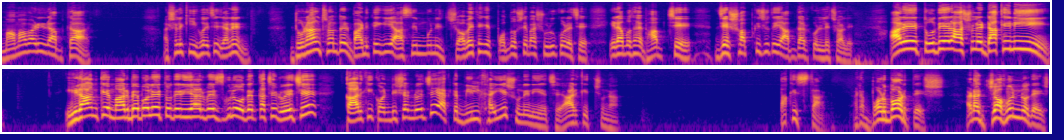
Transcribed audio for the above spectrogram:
মামাবাড়ির আবদার। আসলে কি হয়েছে জানেন? ডোনাল্ড ট্রাম্পের বাড়িতে গিয়ে আসিম মুনির জবে থেকে পদসেবা শুরু করেছে। এরা বোধহয় ভাবছে যে সব কিছুতেই আবদার করলে চলে। আরে, তোদের আসলে ডাকেনি! ইরানকে মারবে বলে তোদের এয়ারবেসগুলো ওদের কাছে রয়েছে। কার কি কন্ডিশন রয়েছে? একটা মিল খাইয়ে শুনে নিয়েছে, আর কিচ্ছু না। পাকিস্তান, একটা বর্বর দেশ, একটা জঘন্য দেশ।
